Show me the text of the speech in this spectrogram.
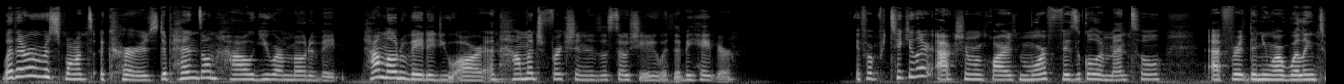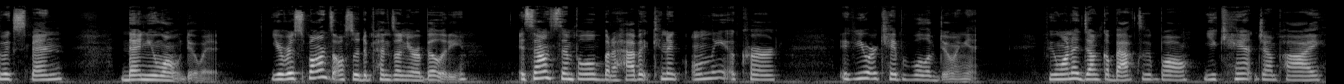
Whether a response occurs depends on how you are motivated, how motivated you are, and how much friction is associated with the behavior. If a particular action requires more physical or mental effort than you are willing to expend, then you won't do it. Your response also depends on your ability. It sounds simple, but a habit can only occur if you are capable of doing it. If you want to dunk a basketball, you can't jump high,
